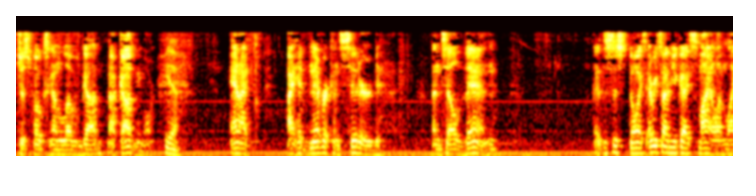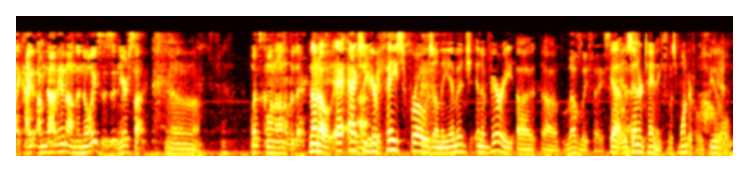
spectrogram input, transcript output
Just focusing on the love of God, not God anymore. Yeah. And I, I had never considered until then. This is noise. Every time you guys smile, I'm like, I, I'm not in on the noises in your side. No, no, no. What's going on over there? No, no. a- Actually, your face froze on the image in a very, uh, uh, Lovely face. yeah, it was entertaining. It was wonderful. It was Oh, beautiful.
